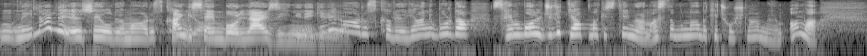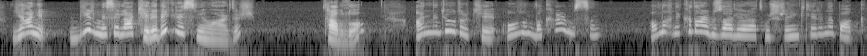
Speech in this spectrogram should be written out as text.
neylerle şey oluyor, maruz kalıyor? Hangi semboller zihnine Nelere giriyor? maruz kalıyor? Yani burada sembolcülük yapmak istemiyorum. Aslında bundan da hiç hoşlanmıyorum. Ama yani bir mesela kelebek resmi vardır. Tablo. Anne diyordur ki oğlum bakar mısın? Allah ne kadar güzel yaratmış renklerine bak.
